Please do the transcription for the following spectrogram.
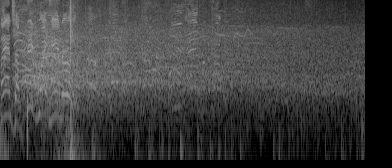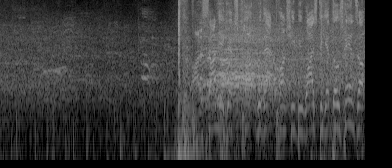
Lands a big right hand early. Adesanya gets caught with that punch. He'd be wise to get those hands up.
